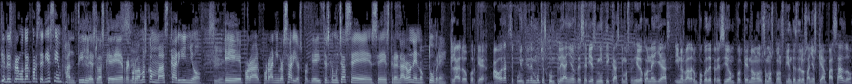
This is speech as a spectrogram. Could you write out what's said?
Quieres preguntar por series infantiles, las que recordamos con más cariño, Sí. eh, por, por aniversarios, porque dices que muchas se, se estrenaron en octubre. Claro, porque ahora se coinciden muchos cumpleaños de series míticas que hemos crecido con ellas y nos va a dar un poco de presión porque no somos conscientes de los años que han pasado.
